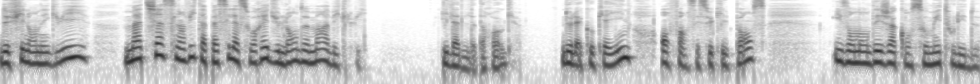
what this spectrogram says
De fil en aiguille, Mathias l'invite à passer la soirée du lendemain avec lui. Il a de la drogue, de la cocaïne, enfin c'est ce qu'il pense, ils en ont déjà consommé tous les deux.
